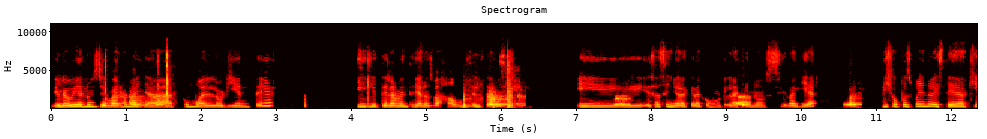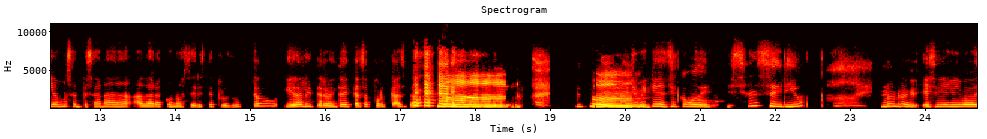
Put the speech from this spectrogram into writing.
Y luego ya nos llevaron allá como al oriente. Y literalmente ya nos bajamos del taxi. Y esa señora que era como la que nos iba a guiar, dijo, pues bueno, este, aquí vamos a empezar a, a dar a conocer este producto. Y era literalmente de casa por casa. Ah, No, yo me ah. quedé así como de, ¿es en serio? Ay, No, no, ese día yo llevaba,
